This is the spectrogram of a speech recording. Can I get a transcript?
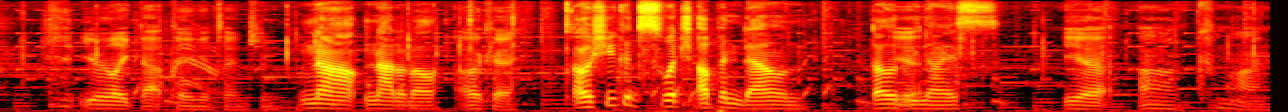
You're like not paying attention. no, not at all. Okay. I wish you could switch up and down. That would Yeah. be nice. Yeah. Oh, come on.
